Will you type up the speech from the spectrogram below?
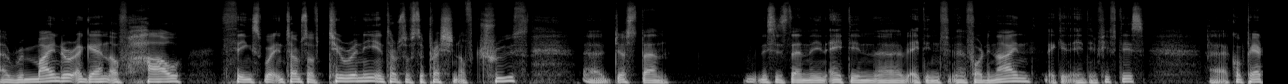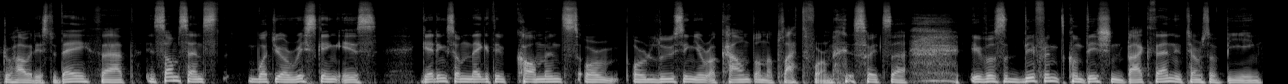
a reminder again of how things were in terms of tyranny, in terms of suppression of truth. Uh, just then, this is then in 18, uh, 1849, like in 1850s, uh, compared to how it is today. That in some sense, what you are risking is getting some negative comments or or losing your account on a platform. so it's a it was a different condition back then in terms of being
